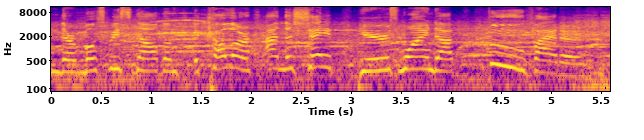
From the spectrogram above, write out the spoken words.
And their most recent album, The Color and the Shape. Here's Wind Up, Foo Fighters.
